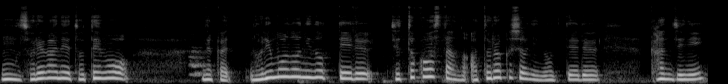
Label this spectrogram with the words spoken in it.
うん、それがねとてもなんか乗り物に乗っているジェットコースターのアトラクションに乗っている感じに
